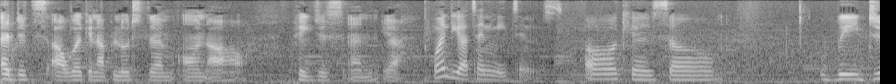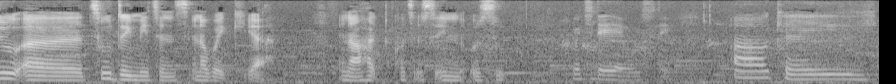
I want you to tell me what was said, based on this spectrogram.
edit our work and upload them on our pages and yeah. When do you attend meetings? Okay, so we do uh two day meetings in a week, yeah. In our headquarters in Osu. Which day and which day? Okay.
